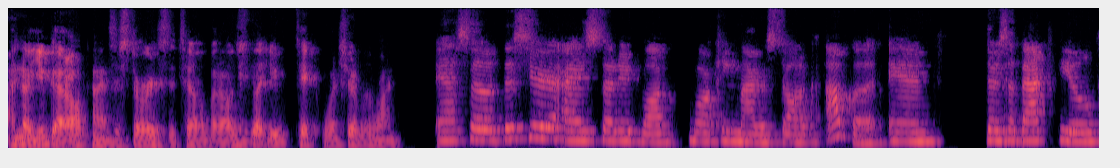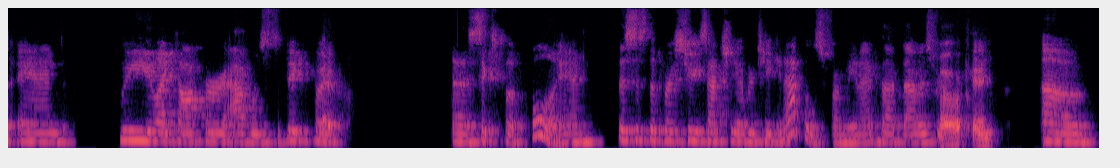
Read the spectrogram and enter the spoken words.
I know you've got all kinds of stories to tell, but I'll just let you pick whichever one. Yeah, so this year I started walk, walking Myra's dog, Appa, and there's a backfield, and we like to offer apples to Bigfoot, a six foot pole. And this is the first year he's actually ever taken apples from me, and I thought that was really Oh, okay. um,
